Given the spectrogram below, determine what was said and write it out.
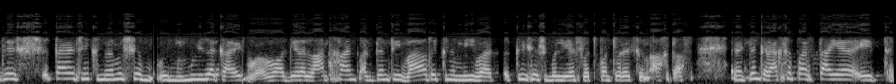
Dis tydens ekonomiese moeilikheid waar deur 'n land gaan. Ek dink die wêreldekonomie wat 'n krisis beleef wat van 2008 af. En ek dink regse partye het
